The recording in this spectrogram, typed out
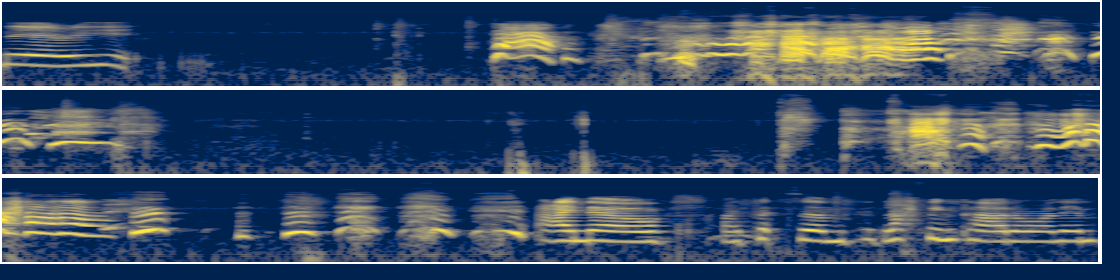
there he is. I know. I put some laughing powder on him.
